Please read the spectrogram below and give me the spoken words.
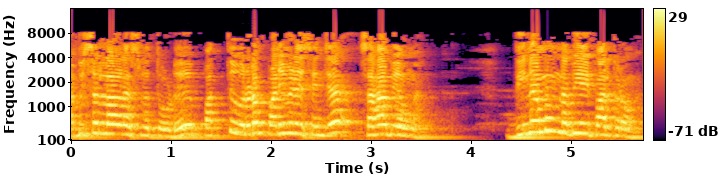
நபிசுல்லா அலுவலத்தோடு பத்து வருடம் பணிவிடை செஞ்ச சஹாபி அவங்க. தினமும் நபியை பார்க்கிறவங்க.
